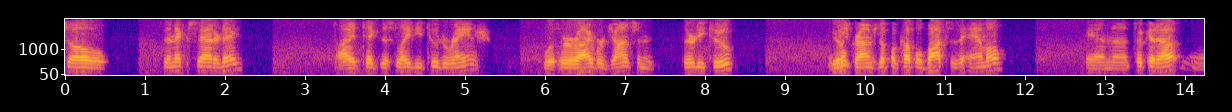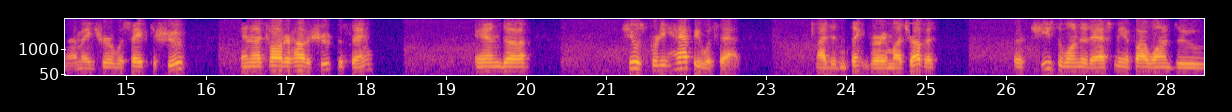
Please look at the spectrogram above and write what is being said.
so the next Saturday, I'd take this lady to the range with her Iver Johnson 32. We Yep. scrounged up a couple boxes of ammo and uh, took it out, and I made sure it was safe to shoot. And I taught her how to shoot the thing, and uh, she was pretty happy with that. I didn't think very much of it, Uh, she's the one that asked me if I wanted to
